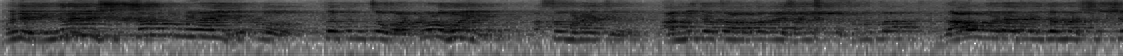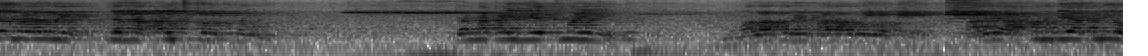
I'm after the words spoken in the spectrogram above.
म्हणजे इंग्रजी शिक्षण तुम्ही नाही घेतलं तर तुमचं वाटोळ होईल. असं म्हणायचं. आम्ही त्याचा अर्थ काय सांगितलं? समजला? गाव गाड्याकडे ज्यांना शिक्षण मिळालं नाही त्यांना काहीच कळत नाही. त्यांना काही येत नाही. मला तर हे फार आवडत वाटतं. अरे आपण जे आपली हो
